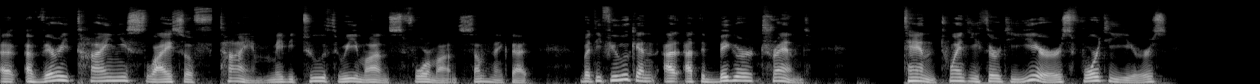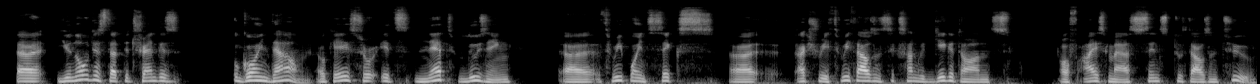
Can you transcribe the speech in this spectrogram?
a, a very tiny slice of time, maybe two, three months, four months, something like that. But if you look at, at, at the bigger trend, 10, 20, 30 years, 40 years, uh, you notice that the trend is going down. Okay, so it's net losing 3.6, uh, actually 3,600 gigatons of ice mass since 2002.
